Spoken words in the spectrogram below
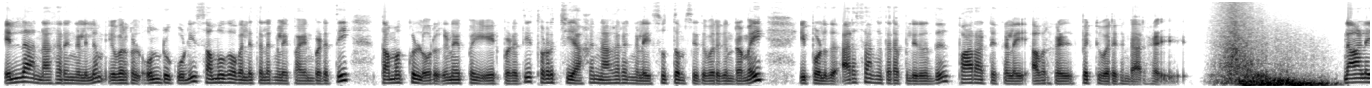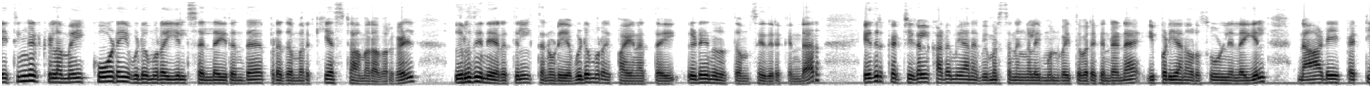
எல்லா நகரங்களிலும் இவர்கள் ஒன்று கூடி சமூக வலைத்தளங்களை பயன்படுத்தி தமக்குள் ஒரு இணைப்பை ஏற்படுத்தி தொடர்ச்சியாக நகரங்களை சுத்தம் செய்து வருகின்றமை இப்பொழுது அரசாங்க தரப்பிலிருந்து பாராட்டுக்களை அவர்கள் பெற்று வருகின்றார்கள். நாளை திங்கட்கிழமை கோடை விடுமுறையில் செல்ல இருந்த பிரதமர் கியஸ்டாமர் அவர்கள் இறுதி நேரத்தில் தன்னுடைய விடுமுறை பயணத்தை இடைநிறுத்தம் செய்திருக்கின்றார். எதிர்க்கட்சிகள் கடுமையான விமர்சனங்களை முன்வைத்து வருகின்றன. இப்படியான ஒரு சூழ்நிலையில் நாடே பற்றி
